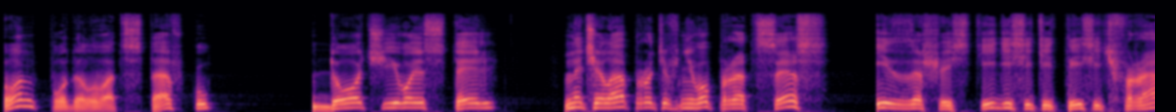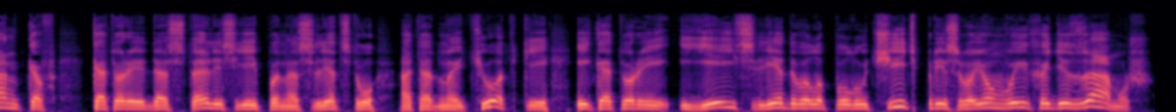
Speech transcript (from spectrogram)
он подал в отставку. Дочь его Эстель начала против него процесс из-за шестидесяти тысяч франков, которые достались ей по наследству от одной тетки и которые ей следовало получить при своем выходе замуж.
